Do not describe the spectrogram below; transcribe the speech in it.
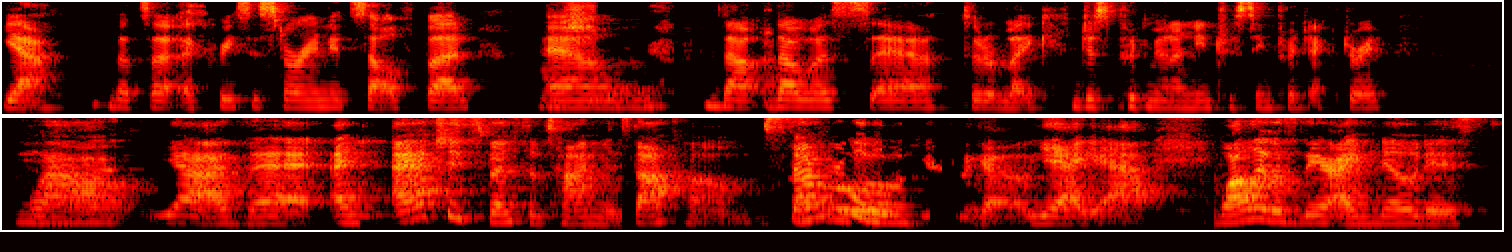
yeah, that's a, a crazy story in itself. But um, sure. that that was uh, sort of like just put me on an interesting trajectory. Yeah. Wow. Yeah, I bet. And I actually spent some time in Stockholm several oh. years ago. Yeah, yeah. While I was there, I noticed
